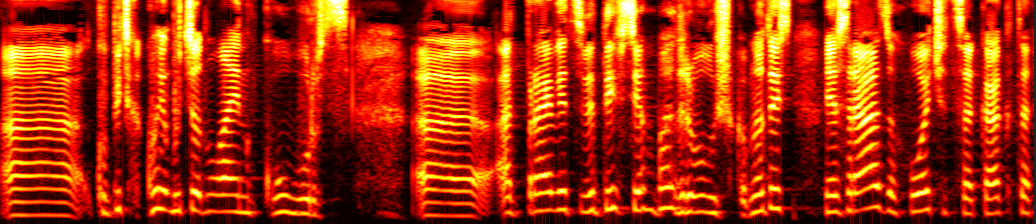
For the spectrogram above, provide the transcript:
э, купить какой-нибудь онлайн-курс, э, отправить цветы всем подружкам. Ну, то есть мне сразу хочется как-то,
